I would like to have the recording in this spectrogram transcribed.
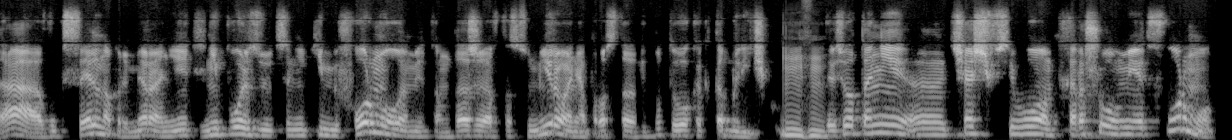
Да, в Excel, например, они не пользуются никакими формулами, там даже автосуммирования, а просто ведут его как табличку. Мгм. То есть вот они э, чаще всего хорошо умеют форму,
